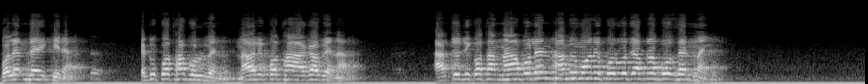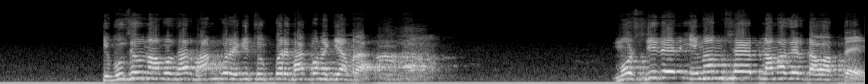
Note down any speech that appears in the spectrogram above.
বলেন দেয় কিনা? একটু কথা বলবেন, না হলে কথা আগাবে না। আর যদি কথা না বলেন, আমি মনে করব যে আপনার বোঝেন নাই। কি বুঝেও না বোঝার ভান করে কি চুপ করে থাকব নাকি আমরা? মসজিদের ইমাম সাহেব নামাজের দাওয়াত দেয়,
